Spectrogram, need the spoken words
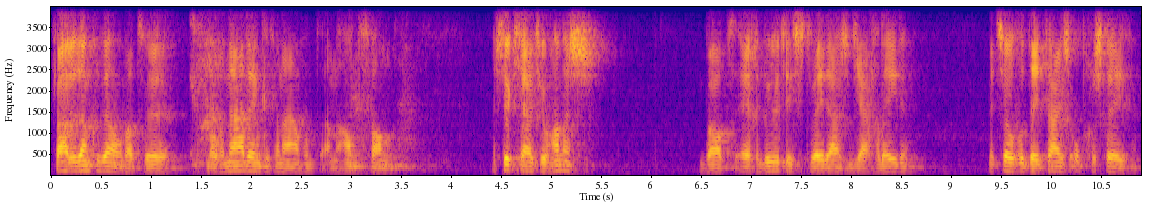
Vader, dank u wel dat we mogen nadenken vanavond aan de hand van een stukje uit Johannes, wat er gebeurd is 2000 jaar geleden, met zoveel details opgeschreven.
